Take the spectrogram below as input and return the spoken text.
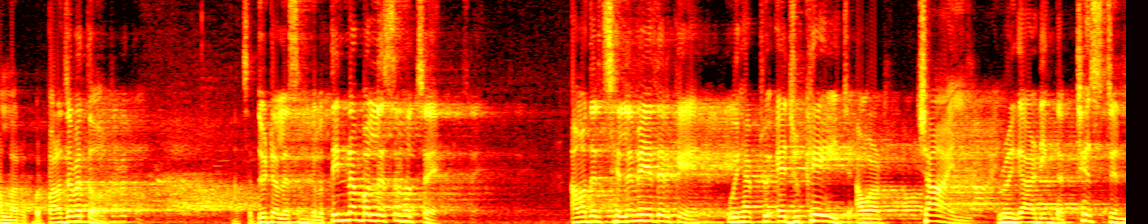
আল্লাহর উপর। পারা যাবে তো? আচ্ছা দুইটা লেসন গেল। তিন নাম্বার লেসন হচ্ছে আমাদের ছেলে মেয়েদেরকে we have to educate our child regarding the test and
